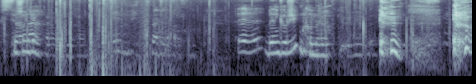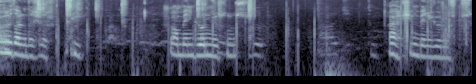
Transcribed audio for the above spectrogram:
İstiyorsan gel. Ee, beni görecek mi kamera? evet arkadaşlar. Şu an beni görmüyorsunuz. Acıktım. Ha şimdi beni görüyorsunuz.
